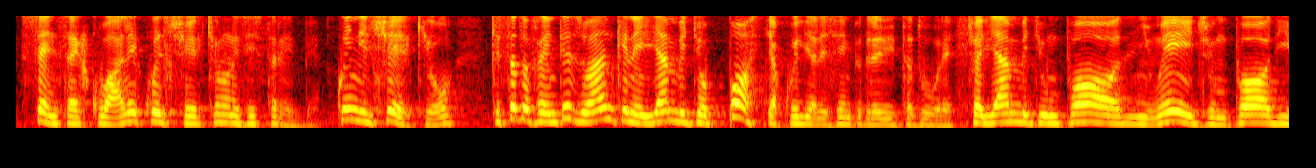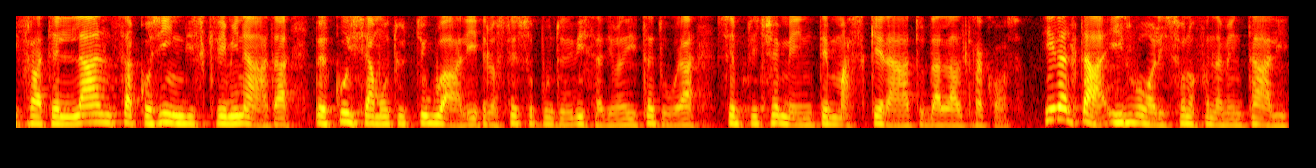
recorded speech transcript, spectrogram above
senza il quale quel cerchio non esisterebbe. Quindi il cerchio che è stato frainteso anche negli ambiti opposti a quelli ad esempio delle dittature, cioè gli ambiti un po' di New Age, un po' di fratellanza così indiscriminata, per cui siamo tutti uguali, dello stesso punto di vista di una dittatura, semplicemente mascherato dall'altra cosa. In realtà i ruoli sono fondamentali,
